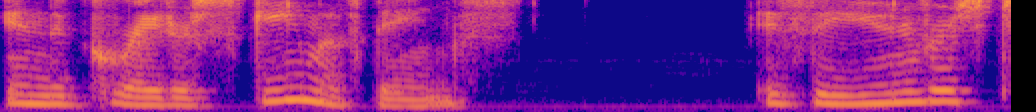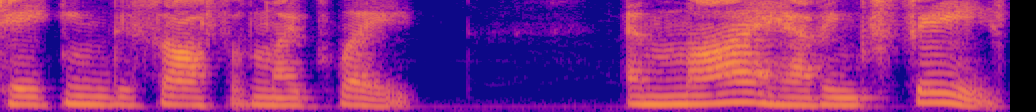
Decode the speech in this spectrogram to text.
in the greater scheme of things is the universe taking this off of my plate and my having faith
